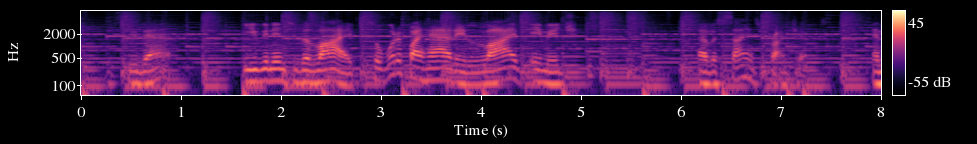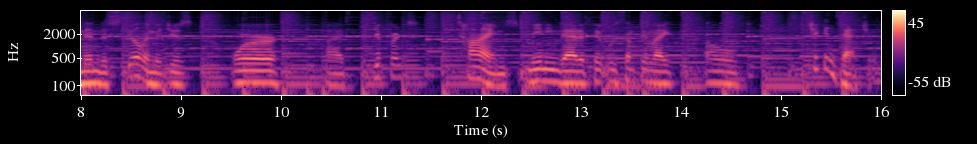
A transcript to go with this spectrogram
Let's do that. Even into the live. So what if I had a live image of a science project? And then the still images were uh, different times, meaning that if it was something like, oh, chickens hatching,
